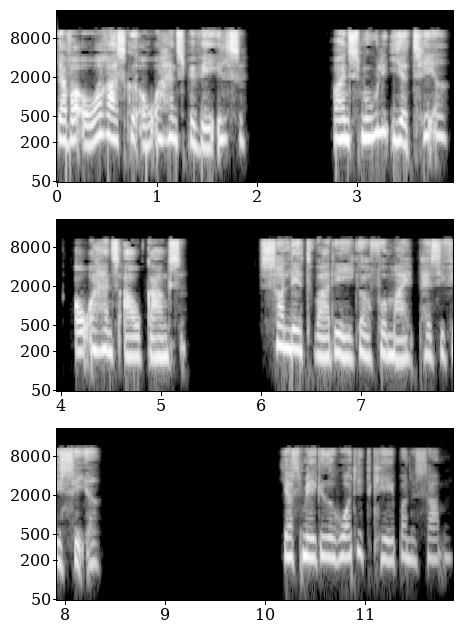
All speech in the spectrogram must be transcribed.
Jeg var overrasket over hans bevægelse, og en smule irriteret over hans arrogance. Så let var det ikke at få mig pacificeret. Jeg smækkede hurtigt kæberne sammen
